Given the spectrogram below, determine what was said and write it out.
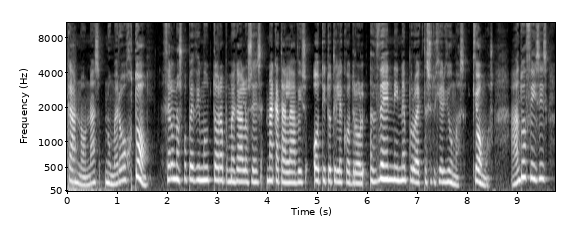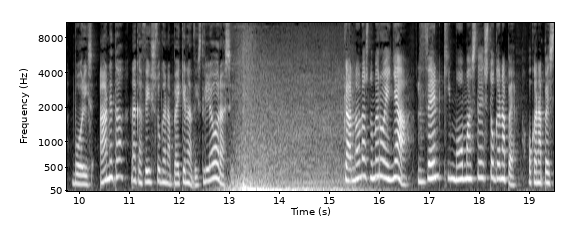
Κανόνας νούμερο 8. Θέλω να σου πω παιδί μου τώρα που μεγάλωσες να καταλάβεις ότι το τηλεκοντρόλ δεν είναι προέκταση του χεριού μας. Κι όμως, αν το αφήσεις μπορείς άνετα να καθίσεις στον καναπέ και να δεις τηλεόραση. Κανόνας νούμερο 9. Δεν κοιμόμαστε στον καναπέ. Ο καναπές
